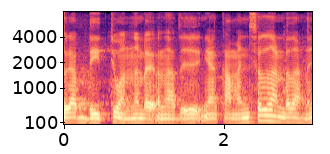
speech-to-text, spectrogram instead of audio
ഒരു അപ്ഡേറ്റ് വന്നിട്ടുണ്ടായിരുന്നത്. അത് ഞാൻ കമൻസ് ഒക്കെ കണ്ടതാണ്.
